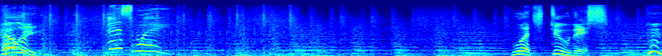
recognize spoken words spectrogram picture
Helly! This way. Let's do this. Hmm.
